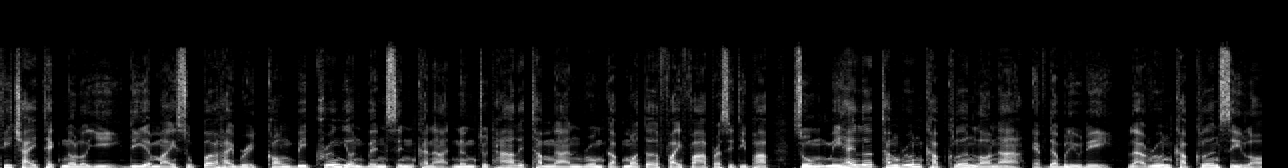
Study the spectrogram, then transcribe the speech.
ที่ใช้เทคโนโลยี DMI Super Hybrid ของบิดเครื่องยนต์เบนซินขนาด 1.5 ลิตรทำงานรวมกับมอเตอร์ไฟฟ้าประสิทธิภาพ สูงมีให้เลือกทั้งรุ่นขับเคลื่อนล้อหน้า FWD และรุ่นขับเคลื่อน4ล้อ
